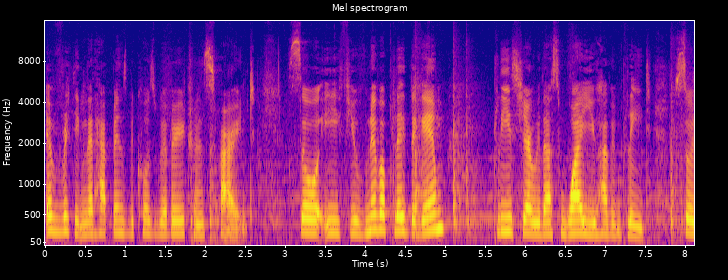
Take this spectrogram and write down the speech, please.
everything that happens because we're very transparent. So if you've never played the game, please share with us why you haven't played. So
